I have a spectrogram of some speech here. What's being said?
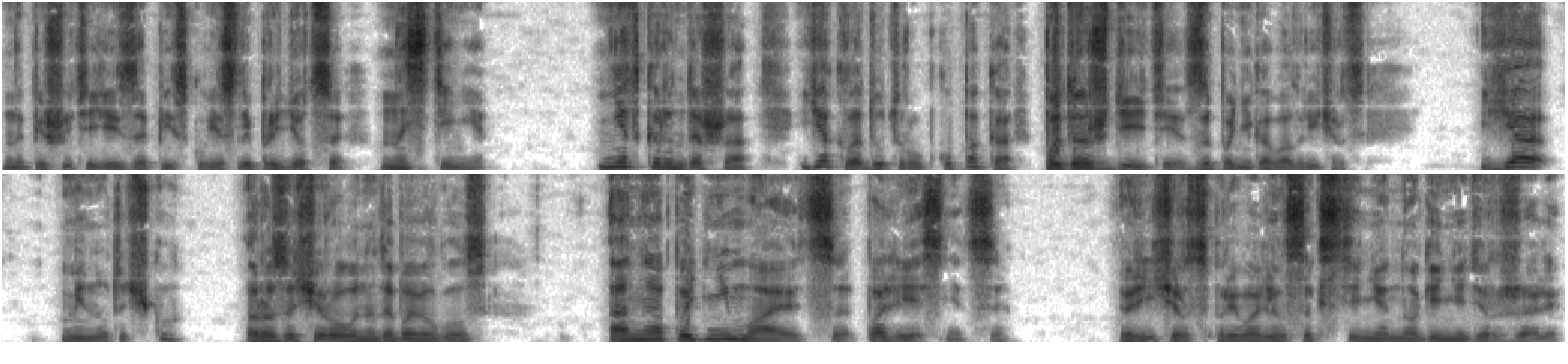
«Напишите ей записку, если придется, на стене». «Нет карандаша. Я кладу трубку. Пока». «Подождите!» – запаниковал Ричардс. «Я...» «Минуточку», – разочарованно добавил голос. Она поднимается по лестнице. Ричардс привалился к стене, ноги не держали.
